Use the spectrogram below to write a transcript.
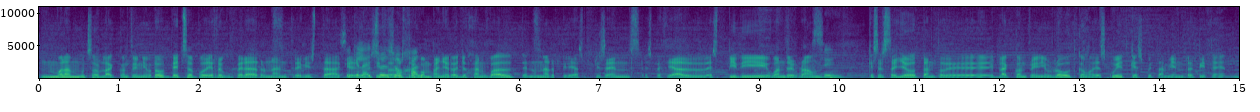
Molan mucho Black Country New Road. De hecho, podéis recuperar una entrevista Sí, que, les hecho hizo nuestro compañero Johan Wald en un Arpireas Presents especial Speedy Wonderground, Sí. que es el sello tanto de Black Country New Road como de Squid, que Squid también repiten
